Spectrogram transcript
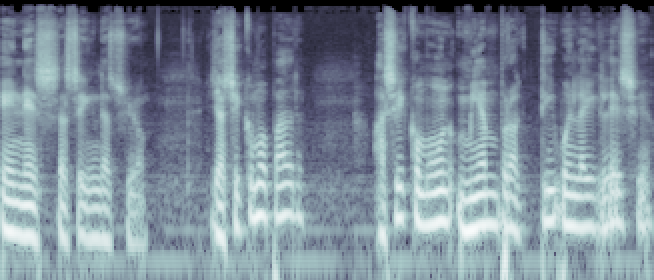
en esa asignación. Y así como padre, así como un miembro activo en la iglesia,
